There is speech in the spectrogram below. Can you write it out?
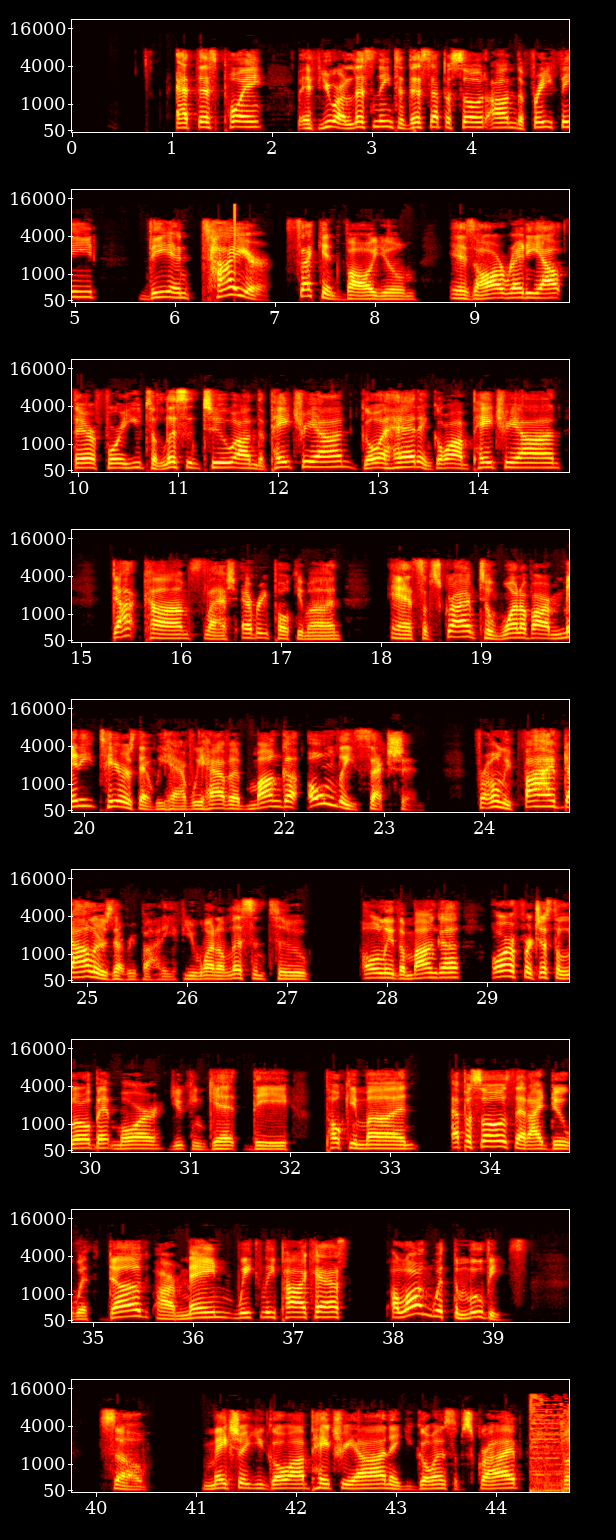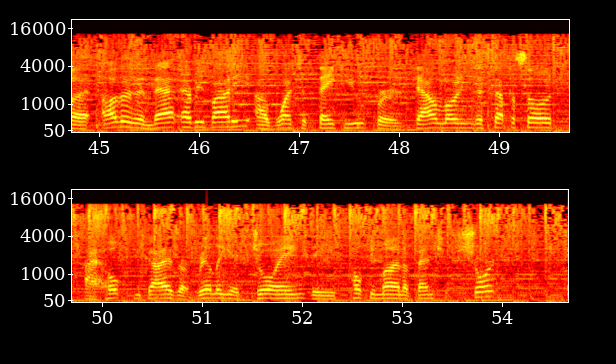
At this point, if you are listening to this episode on the free feed, the entire second volume is already out there for you to listen to on the Patreon. Go ahead and go on patreon.com slash every Pokemon and subscribe to one of our many tiers that we have. We have a manga only section for only $5, everybody. If you want to listen to only the manga, or for just a little bit more, you can get the Pokemon episodes that I do with Doug, our main weekly podcast, along with the movies. So make sure you go on Patreon and you go and subscribe. But other than that, everybody, I want to thank you for downloading this episode. I hope you guys are really enjoying the Pokemon Adventure short.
